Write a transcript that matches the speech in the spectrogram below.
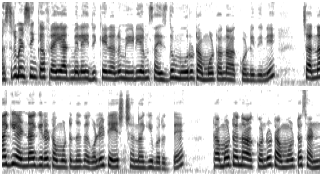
ಹಸಿರು ಮೆಣಸಿನ್ಕಾಯಿ ಫ್ರೈ ಆದಮೇಲೆ ಇದಕ್ಕೆ ನಾನು ಮೀಡಿಯಮ್ ಸೈಜ್ದು ಮೂರು ಟೊಮೊಟೊನ ಹಾಕ್ಕೊಂಡಿದ್ದೀನಿ. ಚೆನ್ನಾಗಿ ಹಣ್ಣಾಗಿರೋ ಟೊಮೊಟೊನ ತಗೊಳ್ಳಿ, ಟೇಸ್ಟ್ ಚೆನ್ನಾಗಿ ಬರುತ್ತೆ. ಟೊಮೊಟೊನ ಹಾಕ್ಕೊಂಡು ಟೊಮೊಟೊ ಸಣ್ಣ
